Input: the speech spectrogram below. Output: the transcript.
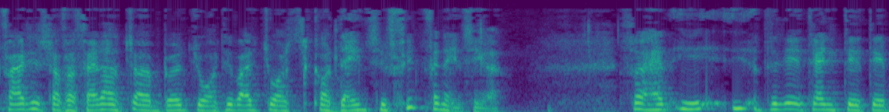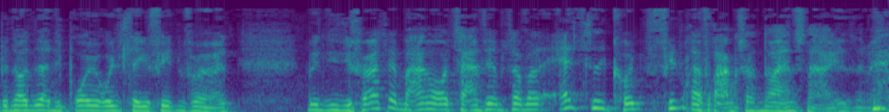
faktisk var forfatteren John Byrne gjorde, det var, at gjorde Scott Lang til filmfanatiker. Så han, i, i, det, det, det, det, er benådet, at de bruger jo slet ikke film for øvrigt. Men i de første mange år tegnefilm, så var det altid kun filmreferencer, når han snakkede. Simpelthen.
